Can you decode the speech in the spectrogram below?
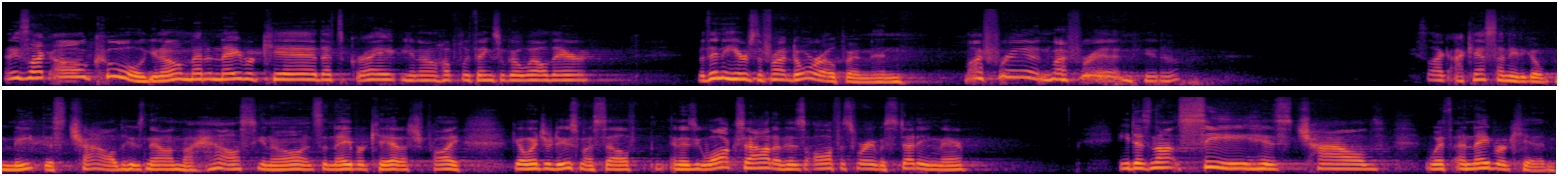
And he's like, oh, cool, you know, met a neighbor kid, that's great, you know, hopefully things will go well there. But then he hears the front door open and, my friend, my friend, you know. He's like, I guess I need to go meet this child who's now in my house. You know, it's a neighbor kid. I should probably go introduce myself. And as he walks out of his office where he was studying there, he does not see his child with a neighbor kid,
